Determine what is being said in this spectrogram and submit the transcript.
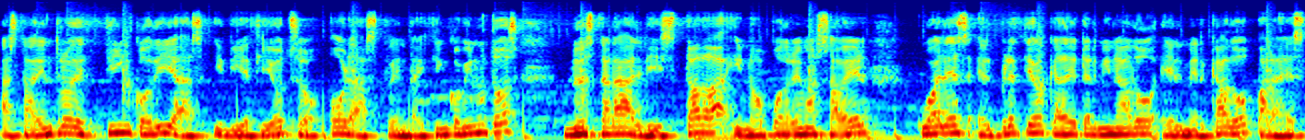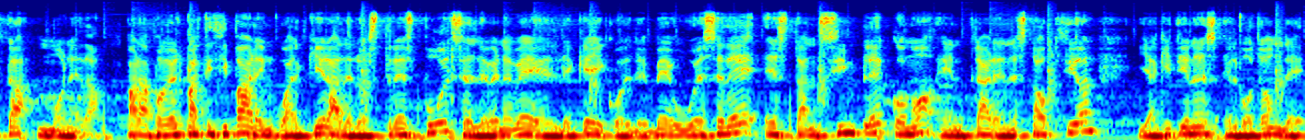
hasta dentro de 5 días y 18 horas 35 minutos no estará listada y no podremos saber cuál es el precio que ha determinado el mercado para esta moneda. Para poder participar en cualquiera de los tres pools, el de BNB, el de Cake o el de BUSD, es tan simple como entrar en esta opción y aquí tienes el botón de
